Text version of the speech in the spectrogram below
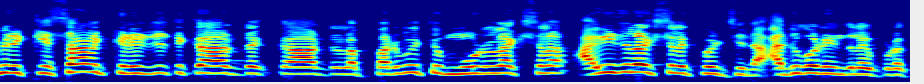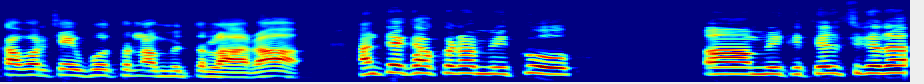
మీరు కిసాన్ క్రెడిట్ కార్డు కార్డుల పరిమితి మూడు లక్షల ఐదు లక్షలకు పెంచింది. అది కూడా ఇందులో ఇప్పుడు కవర్ చేయబోతున్నాం మిత్రులారా. అంతేకాకుండా మీకు మీకు తెలుసు కదా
